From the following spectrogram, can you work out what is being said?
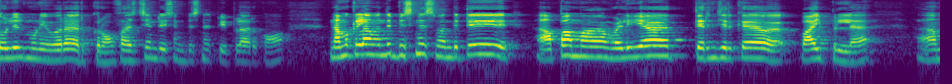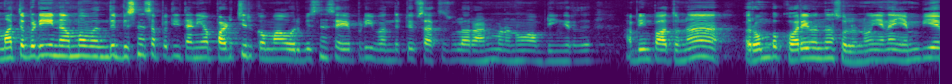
தொழில் முனைவராக இருக்கிறோம். ஃபர்ஸ்ட் ஜென்ரேஷன் பிஸ்னஸ் பீப்புளாக இருக்கோம். நமக்கெல்லாம் வந்து பிஸ்னஸ் வந்துட்டு அப்பா அம்மா வழியாக தெரிஞ்சிருக்க வாய்ப்பில்லை. மற்றபடி நம்ம வந்து பிஸ்னஸை பற்றி தனியாக படிச்சிருக்கோமா? ஒரு பிஸ்னஸை எப்படி வந்துட்டு சக்ஸஸ்ஃபுல்லாக ரன் பண்ணணும் அப்படிங்கிறது அப்படின்னு பார்த்தோன்னா ரொம்ப குறைவுன்னு தான் சொல்லணும். ஏன்னா எம்பிஏ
